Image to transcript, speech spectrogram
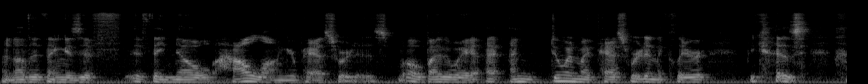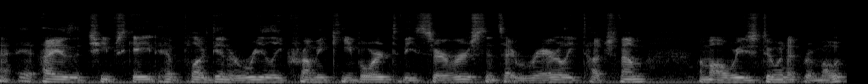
Another thing is if if they know how long your password is. Oh, by the way, I, I'm doing my password in the clear because I, as a cheapskate, have plugged in a really crummy keyboard to these servers since I rarely touch them. I'm always doing it remote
